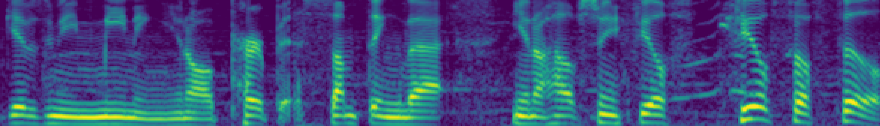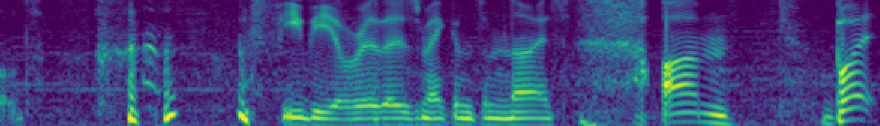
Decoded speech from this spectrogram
gives me meaning, you know, a purpose, something that you know helps me feel feel fulfilled. Phoebe over there is making some noise. Um, but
